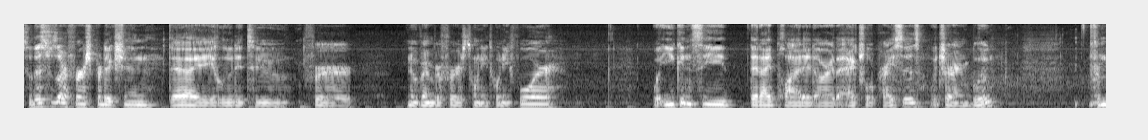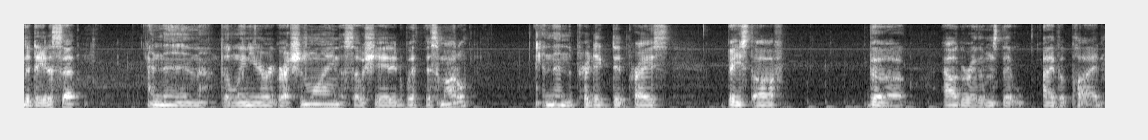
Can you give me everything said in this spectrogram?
So this was our first prediction that I alluded to for November 1st, 2024. What you can see that I plotted are the actual prices, which are in blue from the data set, and then the linear regression line associated with this model, and then the predicted price based off the algorithms that I've applied.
